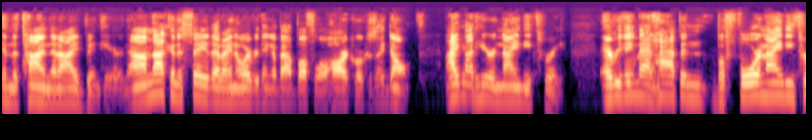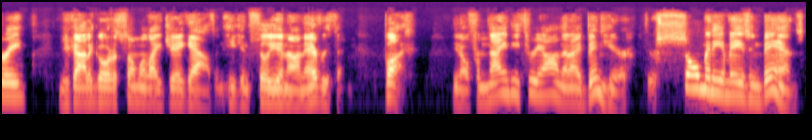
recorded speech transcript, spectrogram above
in the time that I've been here. Now, I'm not going to say that I know everything about Buffalo hardcore because I don't. I got here in 93. Everything that happened before 93, you got to go to someone like Jay Galvin. He can fill you in on everything. But, you know, from 93 on that I've been here, there's so many amazing bands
